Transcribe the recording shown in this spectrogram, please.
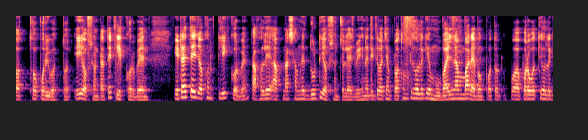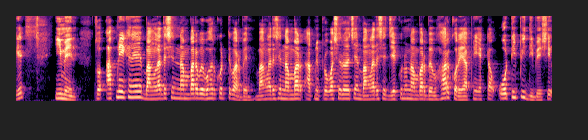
তথ্য পরিবর্তন। এই অপশনটাতে ক্লিক করবেন। এটাতে যখন ক্লিক করবেন, তাহলে আপনার সামনে দুটি অপশন চলে আসবে। এখানে দেখতে পাচ্ছেন, প্রথমটি হলো গিয়ে মোবাইল নাম্বার এবং পরবর্তী হলো গিয়ে ইমেল তো আপনি এখানে বাংলাদেশের নাম্বার ব্যবহার করতে পারবেন। বাংলাদেশের নাম্বার আপনি প্রবাসে রয়েছেন, বাংলাদেশের যে কোনো নাম্বার ব্যবহার করে আপনি একটা ওটিপি দিবে। সেই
